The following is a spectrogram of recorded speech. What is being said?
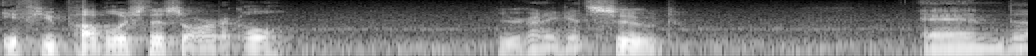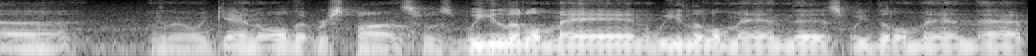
"If you publish this article, you're going to get sued." And uh, you know, again, all that response was, "We little man, we little man this, we little man that."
